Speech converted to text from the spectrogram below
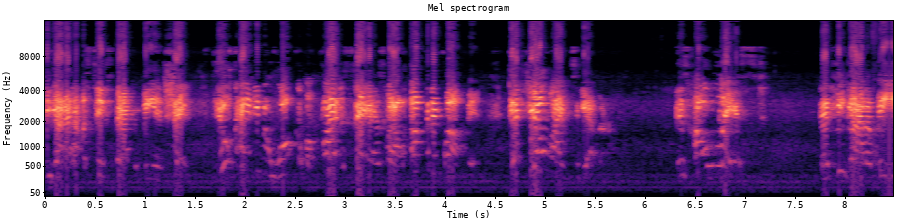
You gotta have a six pack and be in shape. You can't even walk up a flight of stairs without huffing and puffing. Get your life together. This whole list that he gotta be.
